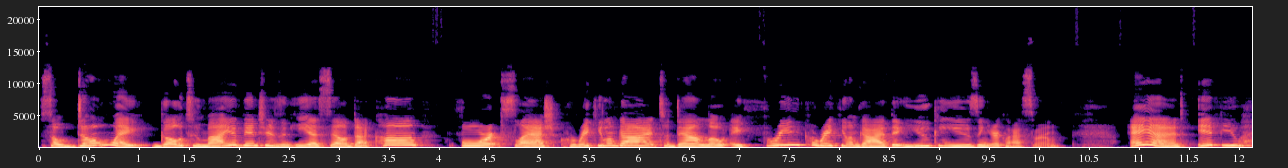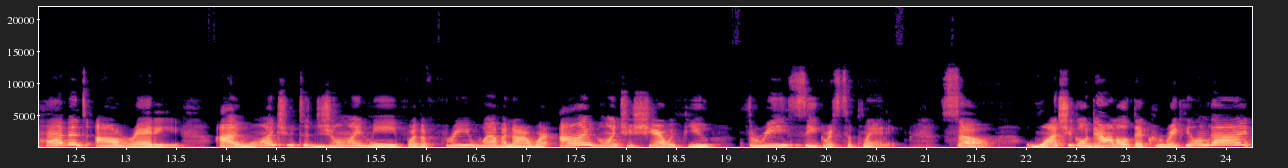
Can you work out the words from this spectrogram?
So don't wait. Go to myadventuresinesl.com forward slash curriculum guide to download a free curriculum guide that you can use in your classroom. And if you haven't already, I want you to join me for the free webinar where I'm going to share with you three secrets to planning. So, once you go download that curriculum guide,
